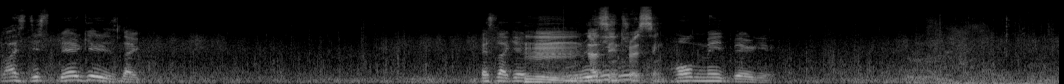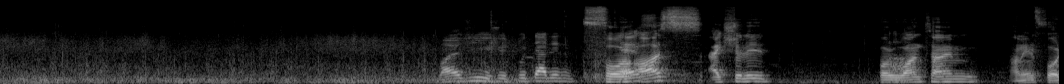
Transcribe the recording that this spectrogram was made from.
Guys, this bear gear is like. It's like a hmm, that's really good interesting. homemade burger. Biology, you should put that in. For Yes. us, actually, for ah. one time, I mean, for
